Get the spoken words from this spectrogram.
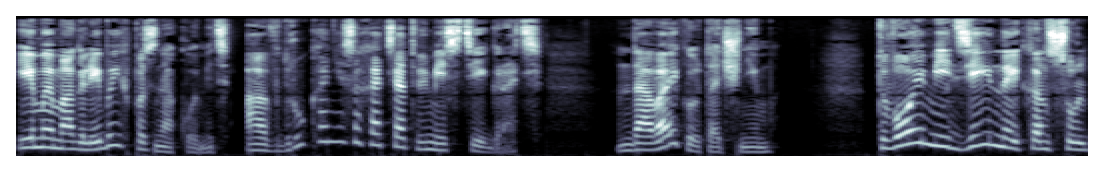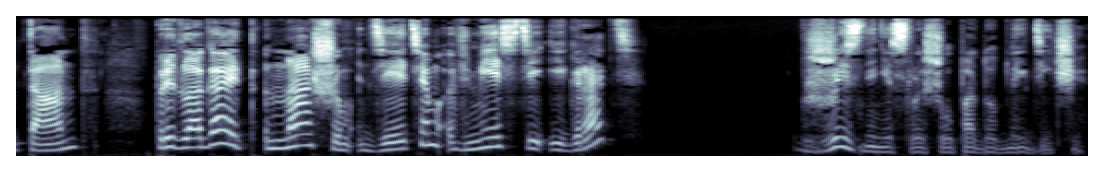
и мы могли бы их познакомить. А вдруг они захотят вместе играть? Давай-ка уточним. Твой медийный консультант предлагает нашим детям вместе играть? В жизни не слышал подобной дичи.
